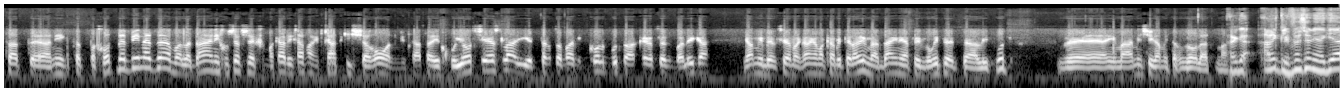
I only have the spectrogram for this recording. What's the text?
קצת, אני קצת פחות מבין את זה, אבל עדיין אני חושב שמכבי חיפה מבחינת כישרון, מבחינת האיכויות שיש לה, היא יותר טובה מכל קבוצה אחרת שיש בליגה, גם מבאר שבע, גם ממכבי תל אביב, ועדיין היא הפיבוריטית האליפות, ואני מאמין שגם היא תחזור לעצמה. רגע, אריק, לפני שאני אגיע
